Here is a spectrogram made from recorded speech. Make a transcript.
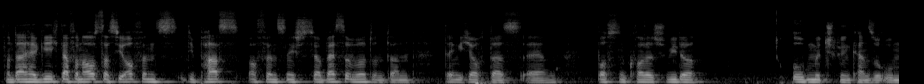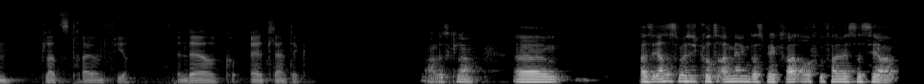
von daher gehe ich davon aus, dass die Offense, die Pass-Offense nächstes Jahr besser wird und dann denke ich auch, dass ähm, Boston College wieder oben mitspielen kann, so um Platz 3 und 4 in der Atlantic. Alles klar. Ähm, als erstes möchte ich kurz anmerken, dass mir gerade aufgefallen ist, dass ja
